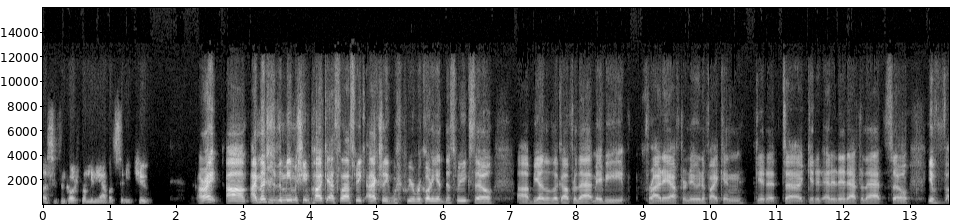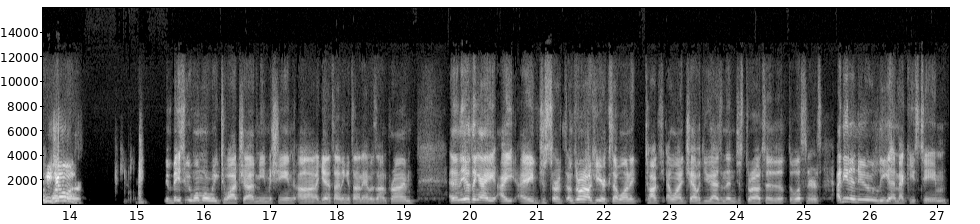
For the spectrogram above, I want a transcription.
assistant coach for Minneapolis City too. All right. Um, I mentioned the Mean Machine podcast last week. Actually, we were recording it this week, so uh, be on the lookout for that. Maybe Friday afternoon if I can get it uh, get it edited after that. So you have one more, you have basically one more week to watch uh, Mean Machine. Uh, again, it's, I think it's on Amazon Prime. And then the other thing I I, I just sort of I'm throwing out here because I want to talk I want to chat with you guys and then just throw it out to the, the listeners. I need a new Liga MX team.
